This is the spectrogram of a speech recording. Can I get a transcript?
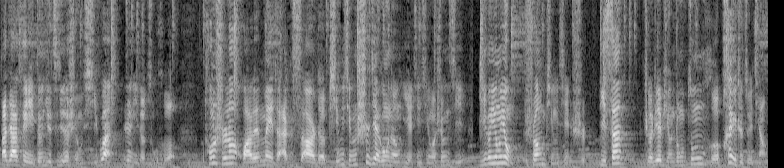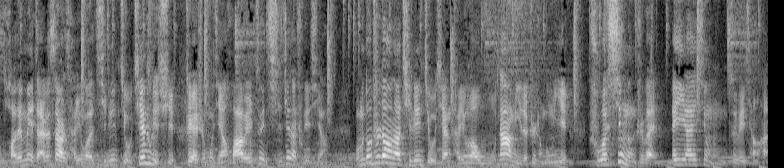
大家可以根据自己的使用习惯任意的组合。同时呢，华为 Mate X2 的平行世界功能也进行了升级，一个应用双屏显示。第三，折叠屏中综合配置最强，华为 Mate X2 采用了麒麟九千处理器，这也是目前华为最旗舰的处理器啊。我们都知道呢，麒麟九千采用了五纳米的制程工艺，除了性能之外，AI 性能最为强悍。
